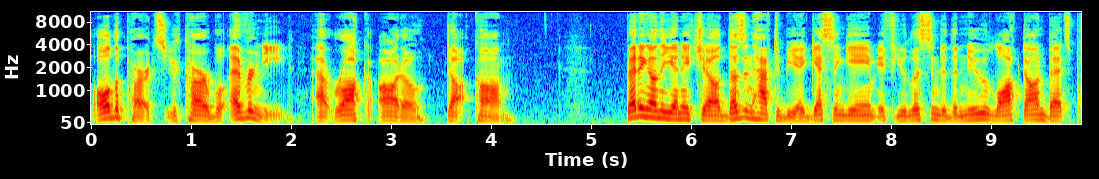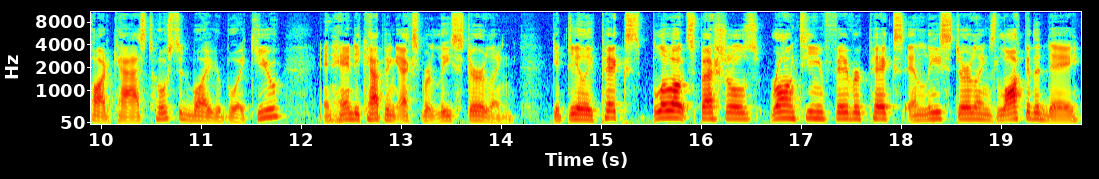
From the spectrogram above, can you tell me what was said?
all the parts your car will ever need at rockauto.com. Betting on the NHL doesn't have to be a guessing game if you listen to the new Locked On Bets podcast hosted by your boy Q and handicapping expert Lee Sterling. Get daily picks, blowout specials, wrong team favorite picks, and Lee Sterling's lock of the day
